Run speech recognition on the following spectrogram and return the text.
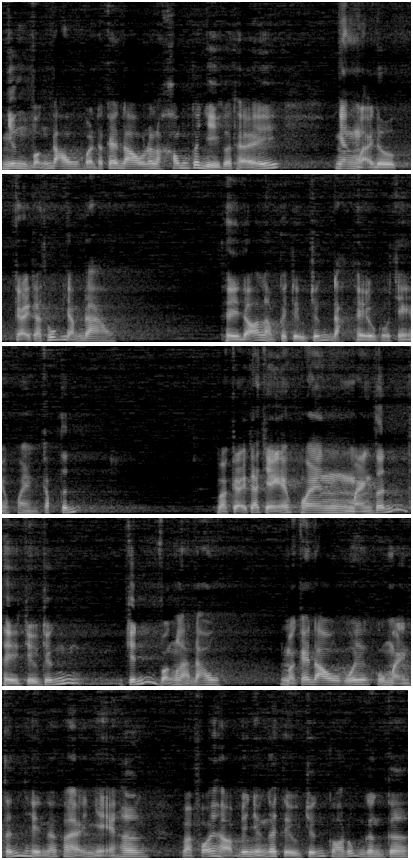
nhưng vẫn đau. Và cái đau đó là không có gì có thể ngăn lại được, kể cả thuốc giảm đau. Thì đó là một cái triệu chứng đặc hiệu của chèn ép khoang cấp tính. Và kể cả chèn ép khoang mạng tính thì triệu chứng chính vẫn là đau. Nhưng mà cái đau của của mạng tính thì nó có thể nhẹ hơn và phối hợp với những cái triệu chứng co rút gân cơ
